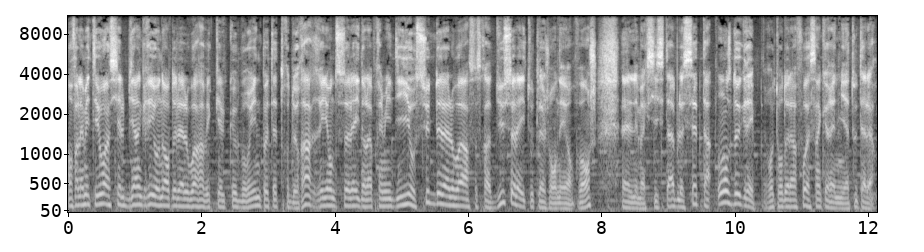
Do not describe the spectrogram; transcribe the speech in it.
Enfin la météo, un ciel bien gris au nord de la Loire avec quelques bruines, peut-être de rares rayons de soleil dans l'après-midi. Au sud de la Loire, ce sera du soleil toute la journée en revanche. Les maxi stables 7 à 11 degrés. Retour de l'info à 5h30. À tout à l'heure.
